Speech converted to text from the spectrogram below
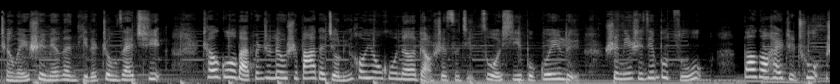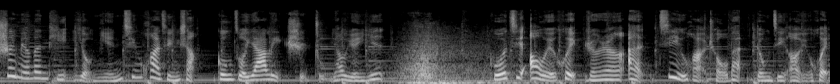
成为睡眠问题的重灾区。超过百分之六十八的九零后用户呢，表示自己作息不规律，睡眠时间不足。报告还指出，睡眠问题有年轻化倾向，工作压力是主要原因。国际奥委会仍然按计划筹办东京奥运会。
